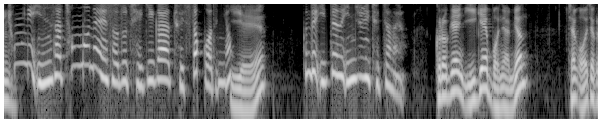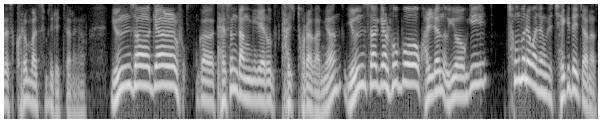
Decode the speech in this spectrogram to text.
음. 총리 인사청문회에서도 제기가 됐었거든요. 예. 근데 이때는 인준이 됐잖아요. 그러게 이게 뭐냐면 제가 어제 그래서 그런 말씀을 드렸잖아요. 윤석열 그 대선 단계로 다시 돌아가면 윤석열 후보 관련 의혹이 청문회 과정에서 제기되지 않았,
